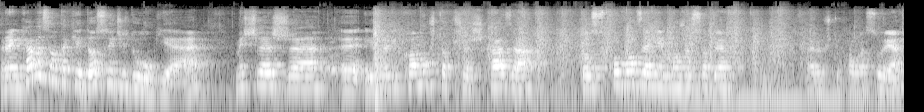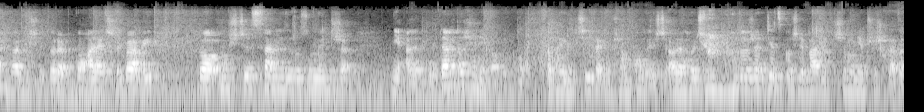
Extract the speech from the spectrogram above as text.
Rękawy są takie dosyć długie. Myślę, że y, jeżeli komuś to przeszkadza, to z powodzeniem może sobie Karuś tu hałasuje, bawi się torebką, ale jak się bawi, to musicie sami zrozumieć, że nie, ale butem to się nie bawi. Tutaj dzisiaj tak musiałam odejść, ale chodziło mi o to, że dziecko się bawi, się mu nie przeszkadza.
